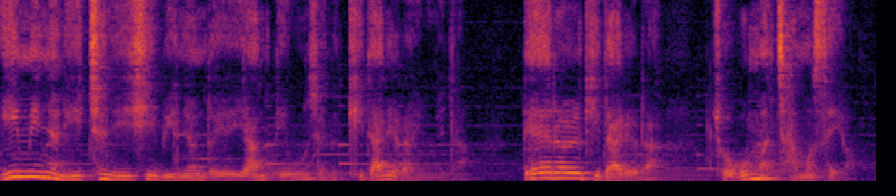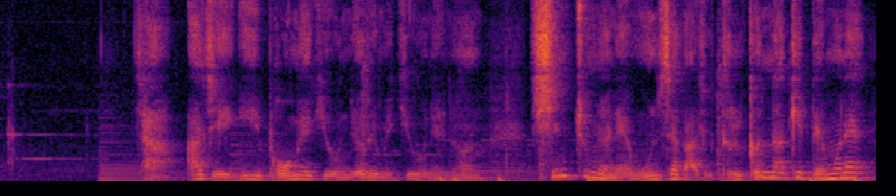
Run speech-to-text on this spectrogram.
이민년 2022년도의 양띠 운세는 기다려라입니다. 때를 기다려라. 조금만 참으세요. 자, 아직 이 봄의 기운, 여름의 기운에는 신축년의 운세가 아직 덜 끝났기 때문에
